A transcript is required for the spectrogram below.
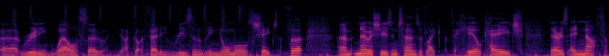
uh, really well, so I've got a fairly reasonably normal shaped foot. Um, no issues in terms of like the heel cage. There is enough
